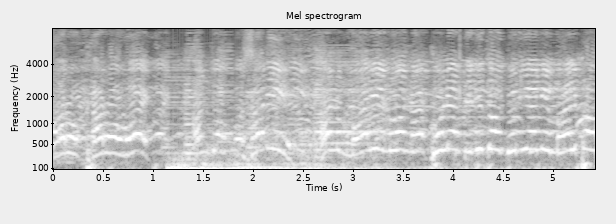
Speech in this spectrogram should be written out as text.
મારો ખારો હોય. અન જો પસારી અને મારી નો નાખું ને દીધી તો દુનિયાની માલપા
